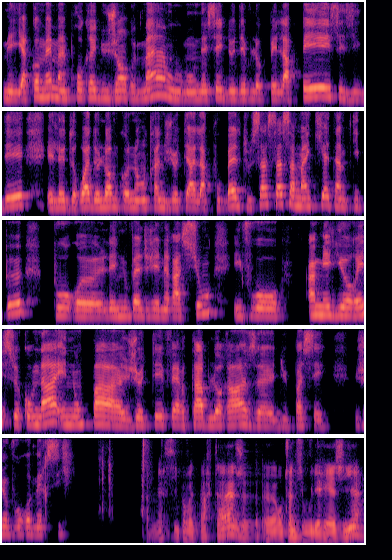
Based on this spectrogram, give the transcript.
mais il y a quand même un progrès du genre humain où on essaie de développer la paix, ses idées et les droits de l'homme qu'on est en train de jeter à la poubelle, tout ça. Ça, ça m'inquiète un petit peu pour euh, les nouvelles générations. Il faut améliorer ce qu'on a et non pas jeter, faire table rase euh, du passé. Je vous remercie. Merci pour votre partage. Euh, Antoine, si vous voulez réagir.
